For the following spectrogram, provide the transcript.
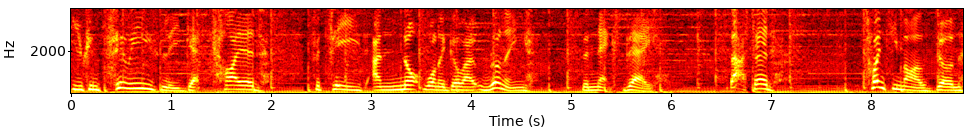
you can too easily get tired fatigued and not want to go out running the next day. That said, 20 miles done,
